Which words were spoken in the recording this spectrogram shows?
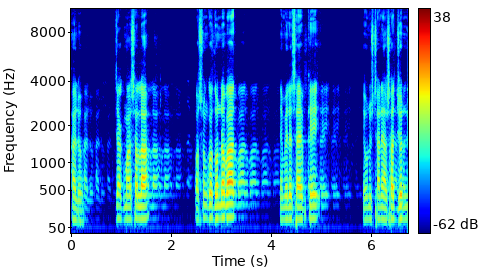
হ্যালো। যাক মাশাল্লাহ অসংখ্য ধন্যবাদ এমএলএ সাহেবকে এই অনুষ্ঠানে আসার জন্য।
